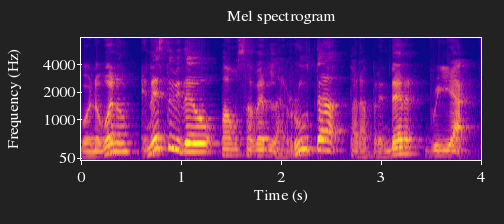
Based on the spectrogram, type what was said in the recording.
Bueno, bueno, en este video vamos a ver la ruta para aprender React.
